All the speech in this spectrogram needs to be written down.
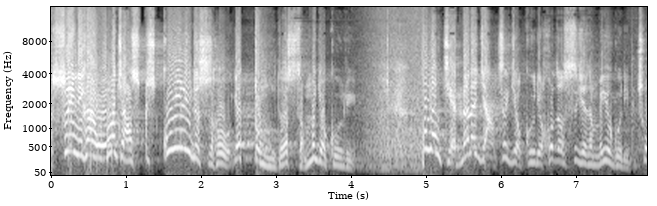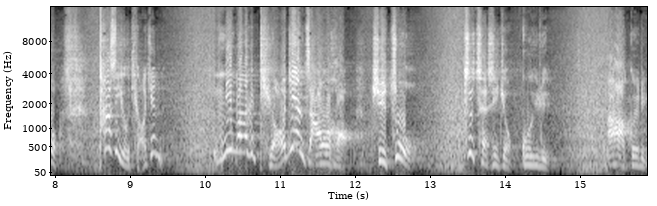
所以你看，我们讲规律的时候，要懂得什么叫规律，不能简单的讲这叫规律，或者世界上没有规律，错，它是有条件的。你把那个条件掌握好去做，这才是叫规律啊，规律。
